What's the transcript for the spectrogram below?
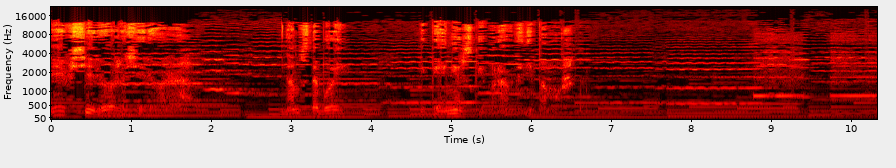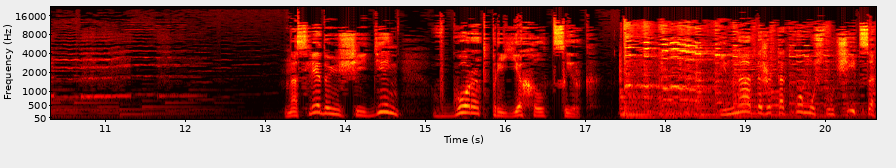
Эх, Сережа, Сережа. Нам с тобой и пионерская правда не поможет. На следующий день в город приехал цирк. И надо же такому случиться,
